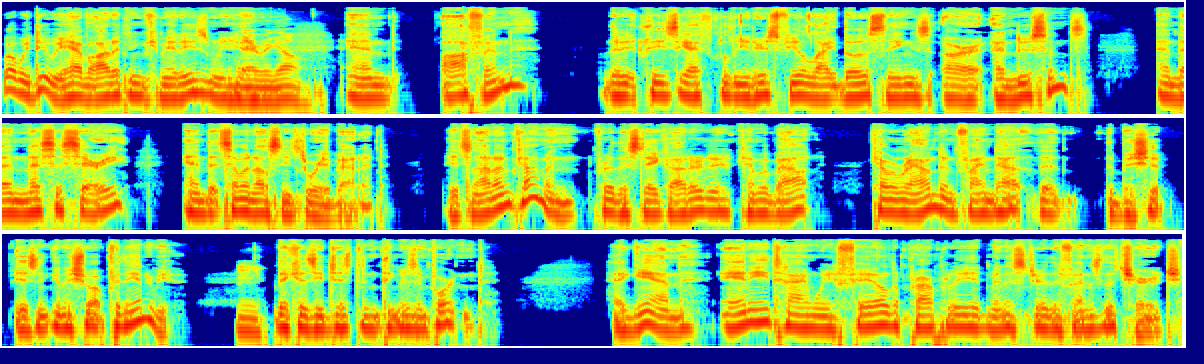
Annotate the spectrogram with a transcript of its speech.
Well, we do. We have auditing committees and we have There we go. And often the ecclesiastical leaders feel like those things are a nuisance and unnecessary and that someone else needs to worry about it. It's not uncommon for the stake auditor to come about, come around and find out that the bishop isn't going to show up for the interview Hmm. because he just didn't think it was important. Again, anytime we fail to properly administer the funds of the church,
